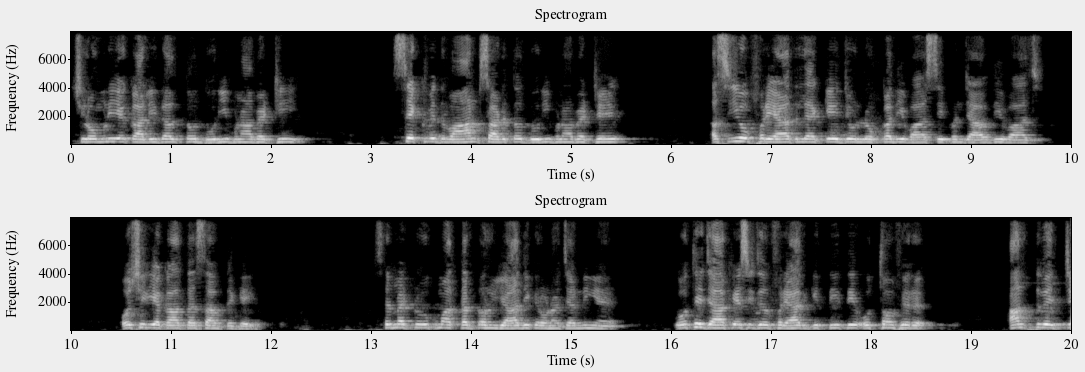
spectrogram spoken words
ਸ਼੍ਰੋਮਣੀ ਅਕਾਲੀ ਦਲ ਤੋਂ ਦੂਰੀ ਬਣਾ ਬੈਠੀ। ਸਿੱਖ ਵਿਦਵਾਨ ਸਾਡੇ ਤੋਂ ਦੂਰੀ ਬਣਾ ਬੈਠੇ। ਅਸੀਂ ਉਹ ਫਰਿਆਦ ਲੈ ਕੇ ਜੋ ਲੋਕਾਂ ਦੀ ਆਵਾਜ਼ ਸੀ, ਪੰਜਾਬ ਦੀ ਆਵਾਜ਼, ਉਹ ਸ਼੍ਰੀ ਅਕਾਲ ਤਖਤ ਸਾਹਿਬ ਤੇ ਗਏ। ਸਿਰ, ਮੈਂ ਟੂਕ ਮਾਤਰ ਤੁਹਾਨੂੰ ਯਾਦ ਹੀ ਕਰਾਉਣਾ ਚਾਹੁੰਦੀ ਹਾਂ। ਉੱਥੇ ਜਾ ਕੇ ਅਸੀਂ ਜਦੋਂ ਫਰਿਆਦ ਕੀਤੀ ਤੇ ਉੱਥੋਂ ਫਿਰ ਅੰਤ ਵਿੱਚ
